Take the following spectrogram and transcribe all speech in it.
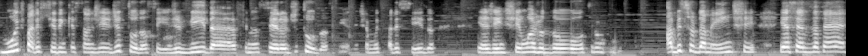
muito parecido em questão de, de tudo, assim, de vida, financeiro, de tudo, assim. A gente é muito parecido e a gente um ajuda o outro absurdamente. E, assim, às vezes até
